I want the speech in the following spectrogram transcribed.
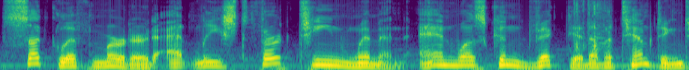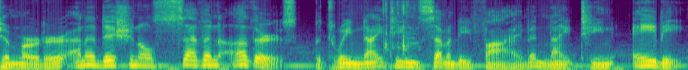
Sutcliffe murdered at least 13 women and was convicted of attempting to murder an additional seven others between 1975 and 1980.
